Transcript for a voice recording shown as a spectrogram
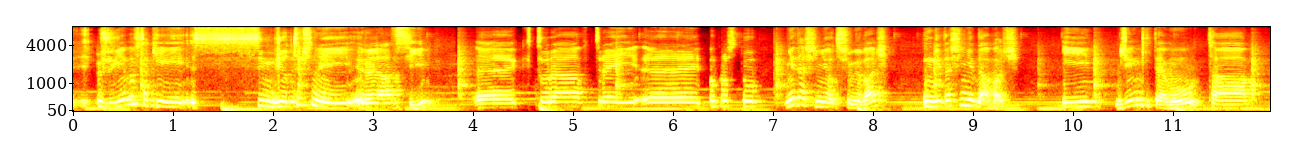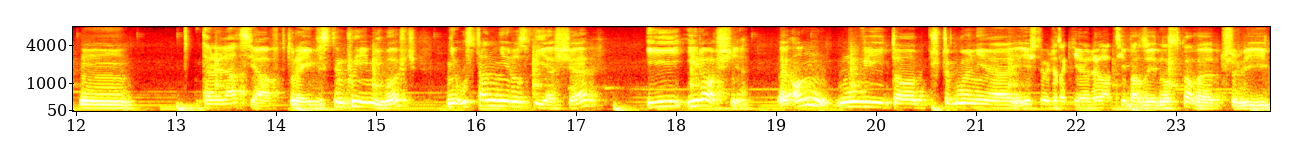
y, żyjemy w takiej symbiotycznej relacji, która, w której po prostu nie da się nie otrzymywać, nie da się nie dawać. I dzięki temu ta, mm, ta relacja, w której występuje miłość, nieustannie rozwija się i, i rośnie. On mówi to szczególnie, jeśli chodzi o takie relacje bardzo jednostkowe, czyli i,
